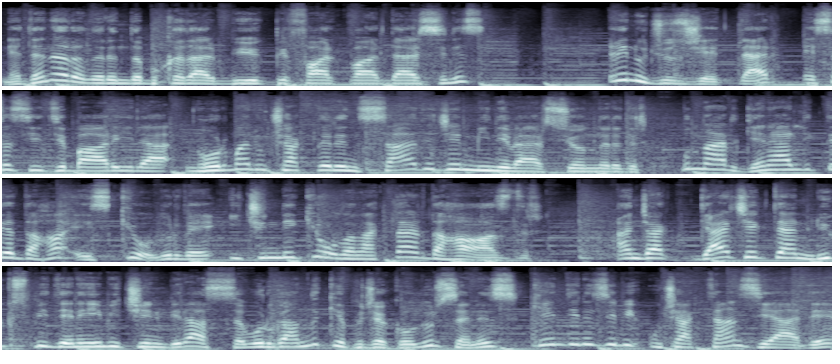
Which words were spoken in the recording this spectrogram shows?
neden aralarında bu kadar büyük bir fark var dersiniz? En ucuz jetler esas itibarıyla normal uçakların sadece mini versiyonlarıdır. Bunlar genellikle daha eski olur ve içindeki olanaklar daha azdır. Ancak gerçekten lüks bir deneyim için biraz savurganlık yapacak olursanız kendinizi bir uçaktan ziyade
